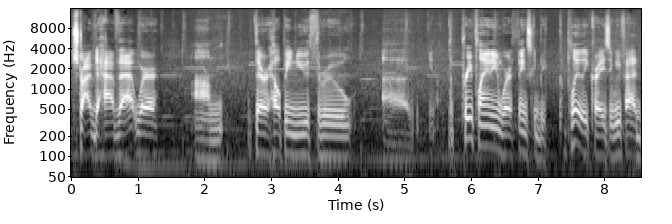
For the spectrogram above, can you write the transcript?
strive to have that where um, they're helping you through uh, you know, the pre-planning where things can be completely crazy. We've had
